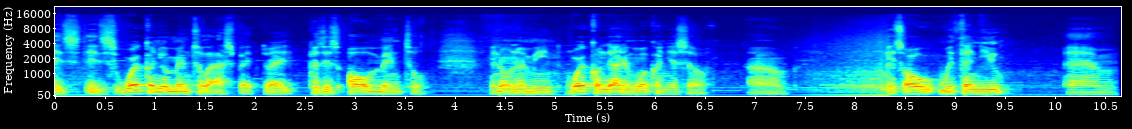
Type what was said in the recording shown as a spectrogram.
It's it's work on your mental aspect, right? Because it's all mental. You know what I mean? Work on that and work on yourself. Um, it's all within you. Um,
